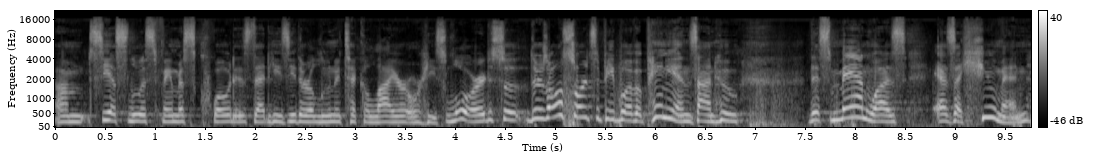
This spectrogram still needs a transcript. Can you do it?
Um, C.S. Lewis' famous quote is that he's either a lunatic, a liar, or he's Lord. So there's all sorts of people who have opinions on who this man was as a human,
